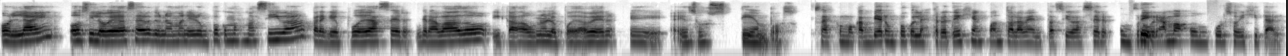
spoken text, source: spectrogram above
online o si lo voy a hacer de una manera un poco más masiva para que pueda ser grabado y cada uno lo pueda ver eh, en sus tiempos. O sea, es como cambiar un poco la estrategia en cuanto a la venta, si va a ser un programa o un curso digital.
